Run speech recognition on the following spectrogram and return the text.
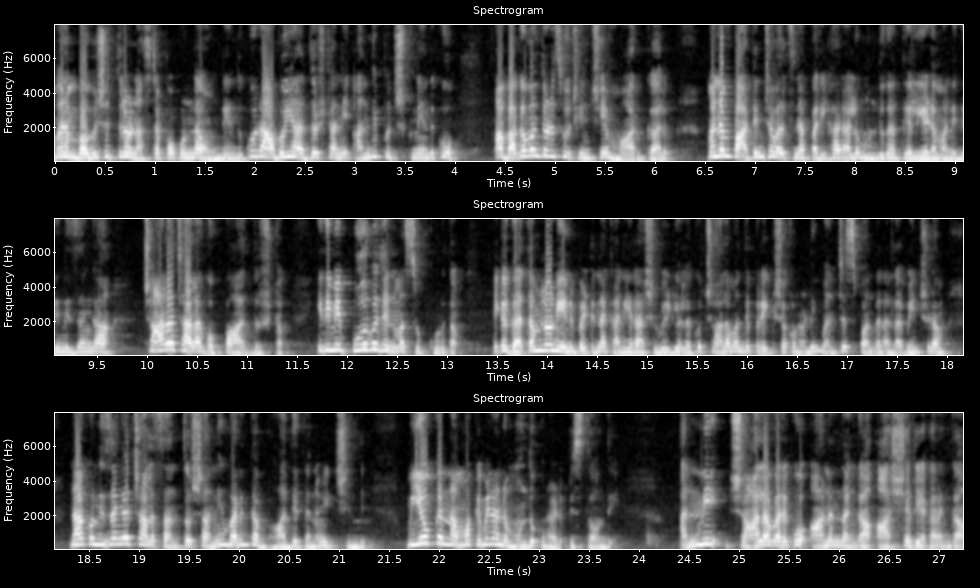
మనం భవిష్యత్తులో నష్టపోకుండా ఉండేందుకు రాబోయే అదృష్టాన్ని అందిపుచ్చుకునేందుకు ఆ భగవంతుడు సూచించే మార్గాలు. మనం పాటించవలసిన పరిహారాలు ముందుగా తెలియడం అనేది నిజంగా చాలా చాలా గొప్ప అదృష్టం. ఇది మీ పూర్వజన్మ సుకృతం. ఇక గతంలో నేను పెట్టిన కన్యరాశి వీడియోలకు చాలామంది ప్రేక్షకుల నుండి మంచి స్పందన లభించడం నాకు నిజంగా చాలా సంతోషాన్ని మరింత బాధ్యతను ఇచ్చింది. మీ యొక్క నమ్మకమే నన్ను ముందుకు నడిపిస్తోంది. అన్నీ చాలా వరకు ఆనందంగా ఆశ్చర్యకరంగా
